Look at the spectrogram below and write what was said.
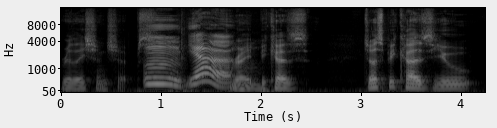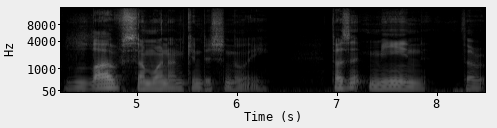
relationships, Mm, yeah. right? Because just because you love someone unconditionally doesn't mean the,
